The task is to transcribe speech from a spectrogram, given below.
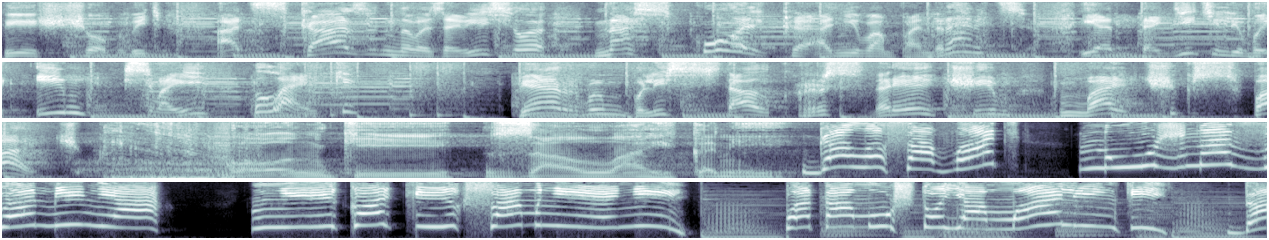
еще бы, ведь от сказанного зависело, насколько они вам понравятся и отдадите ли вы им свои лайки. Первым блистал красноречием мальчик с пальчиком. Гонки за лайками. Голосовать нужно за меня! Никаких сомнений! Потому что я маленький, да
